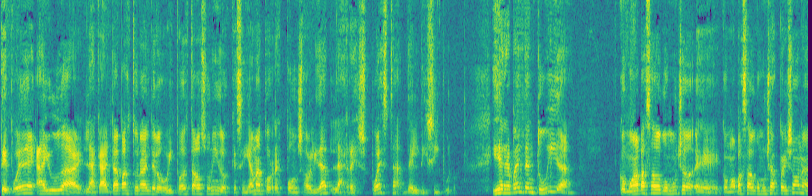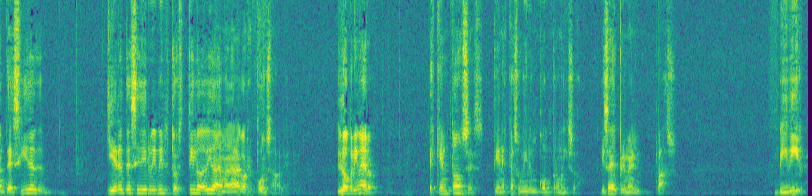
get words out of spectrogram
te puede ayudar la carta pastoral de los obispos de Estados Unidos que se llama corresponsabilidad, la respuesta del discípulo. Y de repente en tu vida, como ha pasado con, eh, como ha pasado con muchas personas, decide, quieres decidir vivir tu estilo de vida de manera corresponsable. Lo primero es que entonces tienes que asumir un compromiso. Y ese es el primer paso. Vivir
